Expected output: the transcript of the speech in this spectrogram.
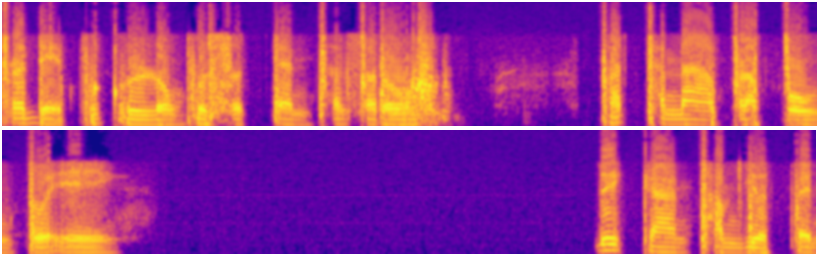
พระเดชพระคุณหลวงพุทธจันทสโร พัฒนาปรับปรุงตัวเอง ด้วยการทำหยุดเป็น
